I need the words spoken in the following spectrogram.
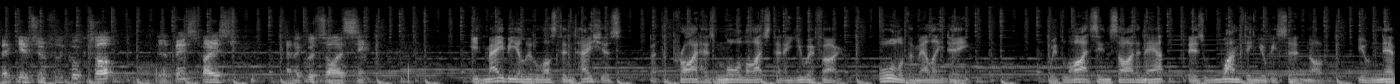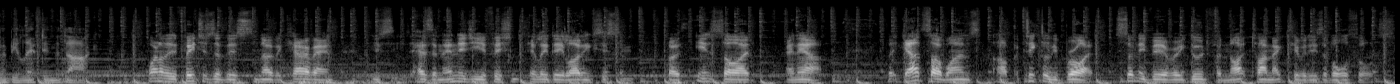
that gives room for the cooktop, a bit of bench space, and a good sized sink. It may be a little ostentatious, but the Pride has more lights than a UFO, all of them LED. With lights inside and out, there's one thing you'll be certain of you'll never be left in the dark. One of the features of this Nova Caravan is it has an energy efficient LED lighting system, both inside and out. The outside ones are particularly bright, certainly very, very good for nighttime activities of all sorts.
